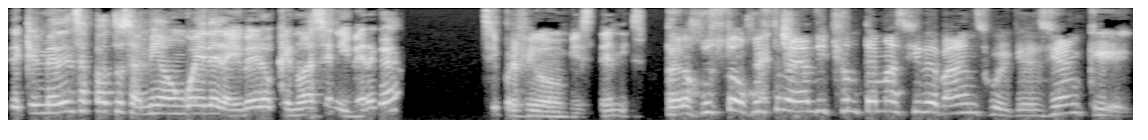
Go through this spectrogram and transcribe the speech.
de que me den zapatos a mí a un güey de la Ibero que no hace ni verga, sí prefiero mis tenis. Pero justo, justo me habían dicho un tema así de Vans, güey, que decían que,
